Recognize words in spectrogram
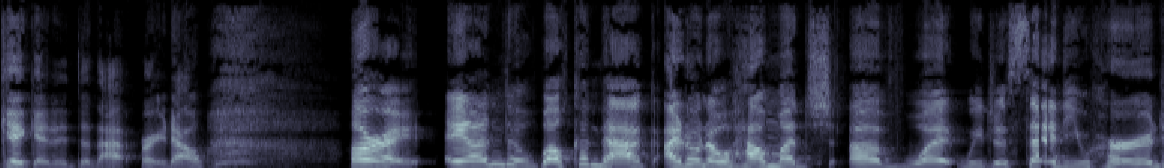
Can't get into that right now. All right. And welcome back. I don't know how much of what we just said you heard.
